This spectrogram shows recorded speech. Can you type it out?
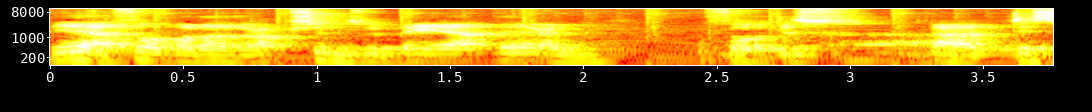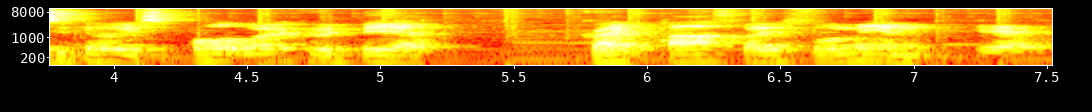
yeah, I thought what other options would be out there, and I thought this uh, disability support worker would be a great pathway for me. And yeah,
